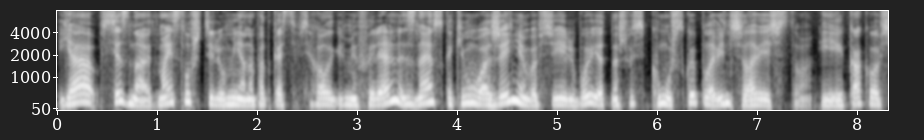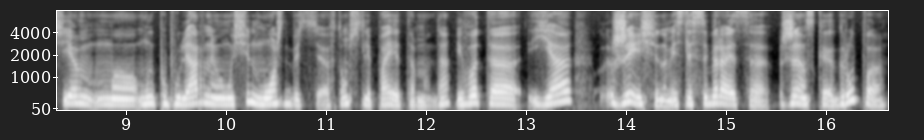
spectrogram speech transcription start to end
Я... Все знают, мои слушатели у меня на подкасте «Психология, миф и реальность» знают, с каким уважением вообще и любовью я отношусь к мужской половине человечества. И как вообще мы популярны у мужчин, может быть, в том числе поэтому, да. И вот э, я женщинам, если собирается женская группа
